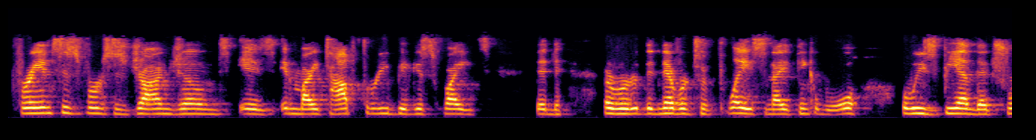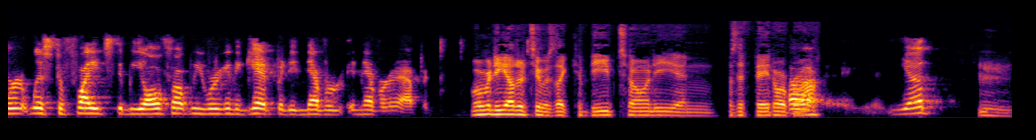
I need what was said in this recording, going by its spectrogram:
Francis versus Jon Jones is in my top three biggest fights that ever that never took place, and I think it will always be on that short list of fights that we all thought we were going to get, but it never it never happened. What were the other two? It was like Khabib, Tony, and was it Fedor Brock? Uh, yep. Mm.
